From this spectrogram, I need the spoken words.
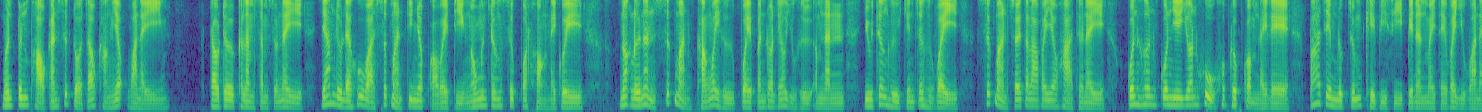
เหมือนปืนเผากันซึกตัวเจ้าขังเยอะว่าใน ดาวเดอร์คลัมซัมโซในย้ำดูแลหู้ว่าซึกมันตีนยบกว่าไว้ดีเงาเงินเติงซึกปอดห้องในกุยนอกเลยนั่นซึกมันขังไว้หือป่วยปันรอดเลี้ยวอยู่หืออำนั้น อยู่เจิงหือกินเจิงหือไว้ซึกมันซอยตลาไว้ยาวหาเธอในกวนเฮินกวนยีย้อนหูฮบทบก่อมไหลเลป้าเจมลุกจุ้ม KBC เป็นอันไม่ใจไว้อยู่ว่าไหน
